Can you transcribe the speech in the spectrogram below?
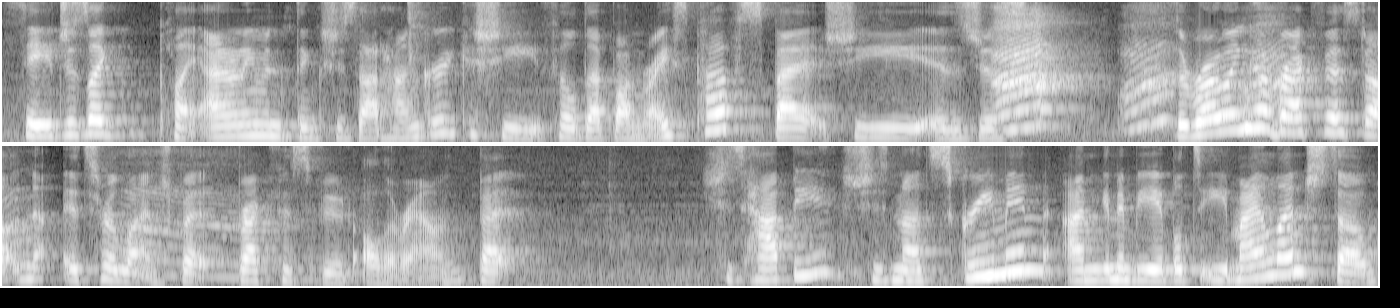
Sage is like playing, I don't even think she's that hungry because she filled up on rice puffs, but she is just throwing her breakfast, all, no, it's her lunch, but breakfast food all around. But she's happy, she's not screaming. I'm gonna be able to eat my lunch, so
